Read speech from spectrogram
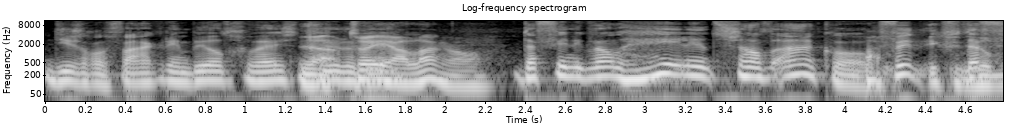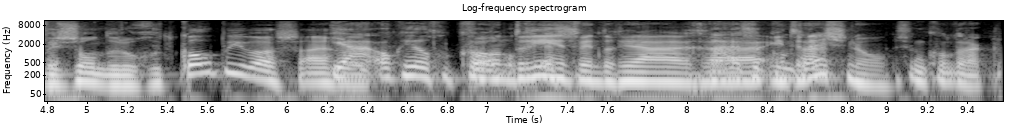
die is al vaker in beeld geweest Ja, natuurlijk. Twee jaar lang al. Dat vind ik wel een heel interessant aankoop. Maar vind, ik vind het heel vind- bijzonder hoe goedkoop hij was eigenlijk. Ja, ook heel goedkoop. Voor een 23-jarige Nou, international. Zijn contract,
